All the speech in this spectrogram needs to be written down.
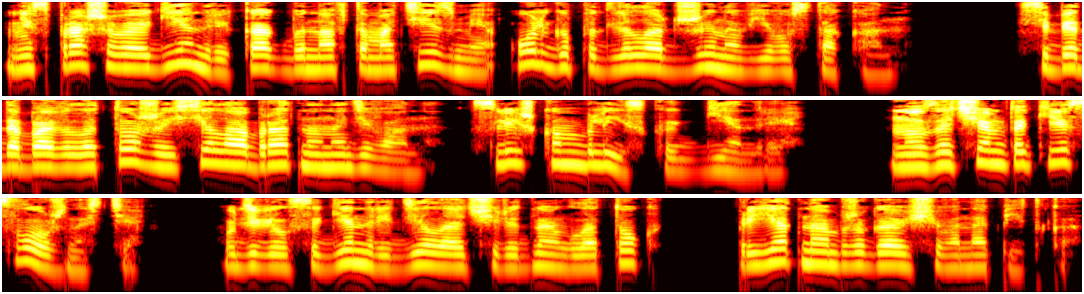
Не спрашивая Генри, как бы на автоматизме, Ольга подлила джина в его стакан. Себе добавила тоже и села обратно на диван, слишком близко к Генри. «Но зачем такие сложности?» — удивился Генри, делая очередной глоток приятно обжигающего напитка.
